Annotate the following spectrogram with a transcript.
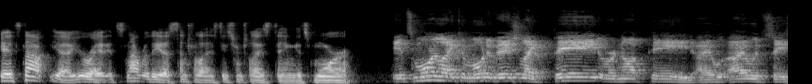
Yeah, it's not. Yeah, you're right. It's not really a centralized, decentralized thing. It's more it's more like a motivation, like paid or not paid. I, I would say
